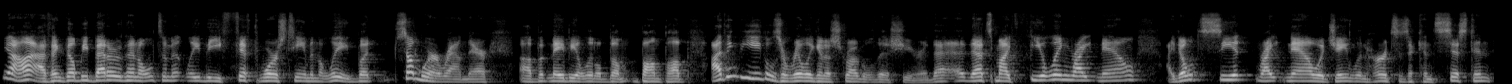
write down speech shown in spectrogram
yeah i think they'll be better than ultimately the fifth worst team in the league but somewhere around there uh, but maybe a little bump, bump up. I think the eagles are really going to struggle this year. That that's my feeling right now. I don't see it right now with jalen hurts as a consistent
